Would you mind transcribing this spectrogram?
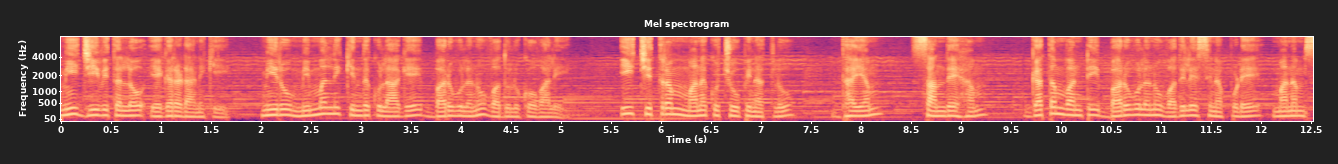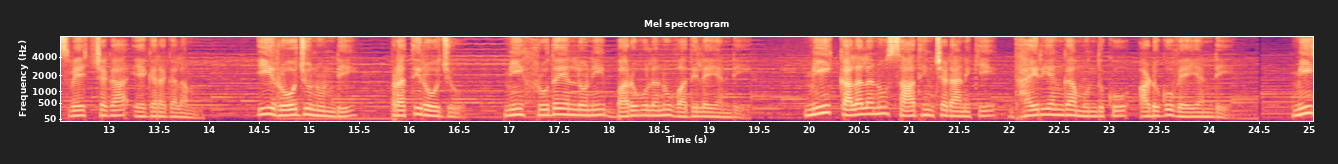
మీ జీవితంలో ఎగరడానికి మీరు మిమ్మల్ని కిందకు లాగే బరువులను వదులుకోవాలి. ఈ చిత్రం మనకు చూపినట్లు దయం సందేహం గతం వంటి బరువులను వదిలేసినప్పుడే మనం స్వేచ్ఛగా ఎగరగలం. ఈ రోజు నుండి ప్రతిరోజు మీ హృదయంలోని బరువులను వదిలేయండి. మీ కలలను సాధించడానికి ధైర్యంగా ముందుకు అడుగు వేయండి. మీ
